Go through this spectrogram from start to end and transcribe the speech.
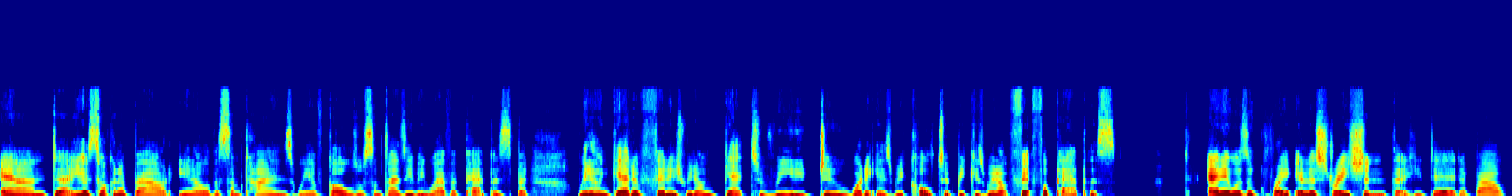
And uh, he was talking about, you know, that sometimes we have goals or sometimes even we have a purpose, but we don't get to finish. We don't get to really do what it is we're called to because we're not fit for purpose. And it was a great illustration that he did about,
